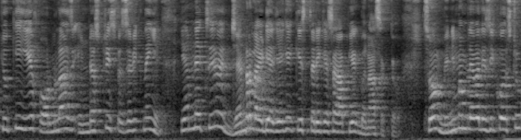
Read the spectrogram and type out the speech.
क्योंकि ये फॉर्मूलाज इंडस्ट्री स्पेसिफिक नहीं है। ये हमने एक जनरल आइडिया दिया कि किस तरीके से आप ये बना सकते हो। So minimum level is equals to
